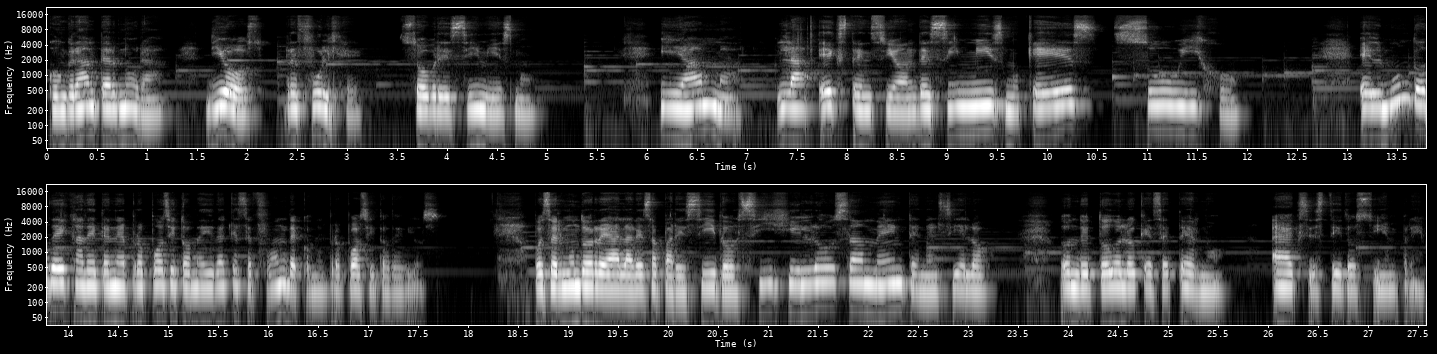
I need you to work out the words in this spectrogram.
Con gran ternura, Dios refulge sobre sí mismo y ama la extensión de sí mismo que es su Hijo. El mundo deja de tener propósito a medida que se funde con el propósito de Dios, pues el mundo real ha desaparecido sigilosamente en el cielo, donde todo lo que es eterno ha existido siempre.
